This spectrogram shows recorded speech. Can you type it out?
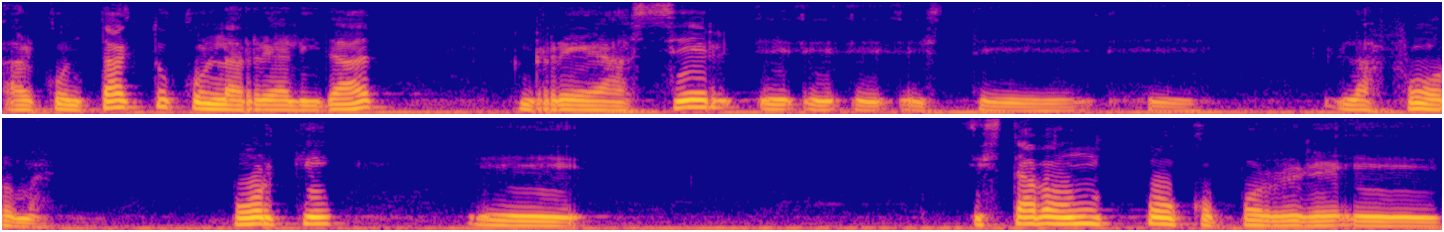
al contacto con la realidad rehacer eh, este la forma porque eh, estaba un poco por, eh,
